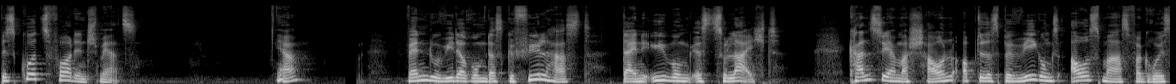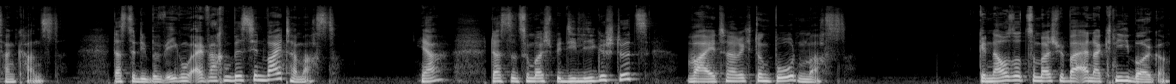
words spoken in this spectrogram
bis kurz vor den Schmerz? Ja? Wenn du wiederum das Gefühl hast, deine Übung ist zu leicht, kannst du ja mal schauen, ob du das Bewegungsausmaß vergrößern kannst. Dass du die Bewegung einfach ein bisschen weiter machst. Ja? Dass du zum Beispiel die Liegestütz weiter Richtung Boden machst. Genauso zum Beispiel bei einer Kniebeuge.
